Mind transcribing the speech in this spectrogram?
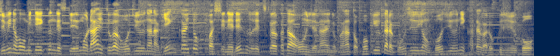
備の方を見ていくんですけれども、ライトが57、限界突破してね、レフトで使う方は多いんじゃないのかなと、補給から54、52、肩が65。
